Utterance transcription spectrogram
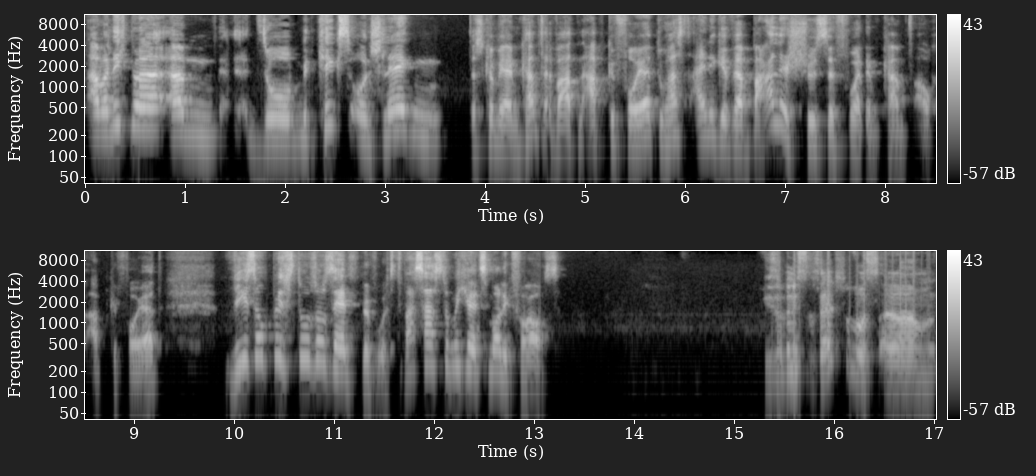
aber nicht nur ähm, so mit Kicks und Schlägen, das können wir ja im Kampf erwarten, abgefeuert. Du hast einige verbale Schüsse vor dem Kampf auch abgefeuert. Wieso bist du so selbstbewusst? Was hast du Michael Smolik voraus? Wieso bin ich so selbstbewusst? Ähm,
